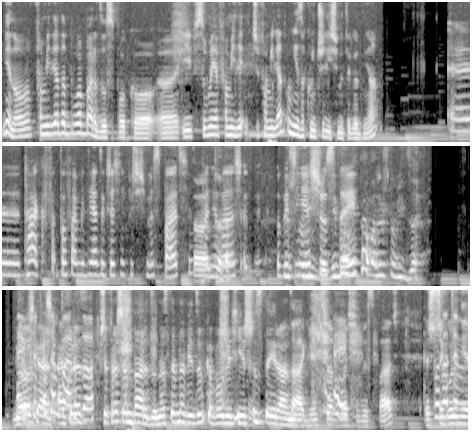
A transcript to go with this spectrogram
nie no, Familiada była bardzo spoko e, i w sumie familia, czy Familiadą nie zakończyliśmy tego dnia? E, tak, po familiadzie grzecznie poszliśmy spać, Tak, ponieważ o, o Już to godzinie widzę. Nie 6. byłem tam, ale już to widzę. Ej, Lokar, przepraszam bardzo. Przepraszam bardzo. Następna wiedzówka była o godzinie 6 rano. Tak, więc trzeba było Ej. się wyspać. Szczególnie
